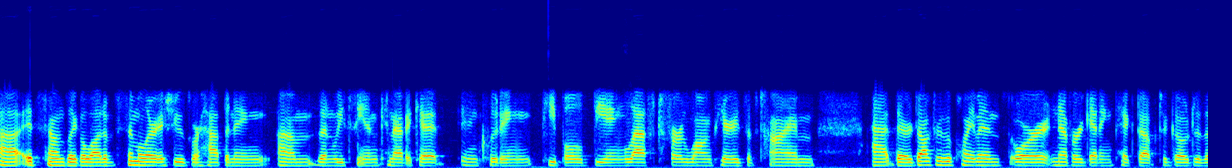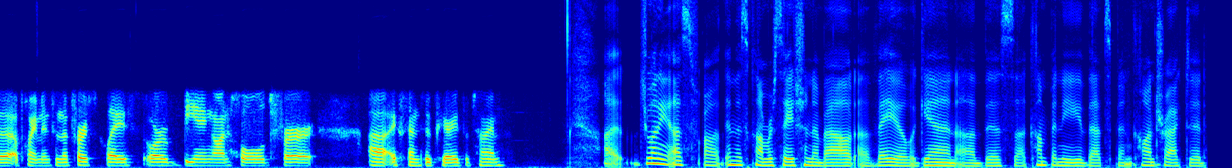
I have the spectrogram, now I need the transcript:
uh, it sounds like a lot of similar issues were happening um, than we see in Connecticut, including people being left for long periods of time at their doctor's appointments or never getting picked up to go to the appointments in the first place or being on hold for uh, extensive periods of time. Uh, joining us uh, in this conversation about uh, Veyo, again, uh, this uh, company that's been contracted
